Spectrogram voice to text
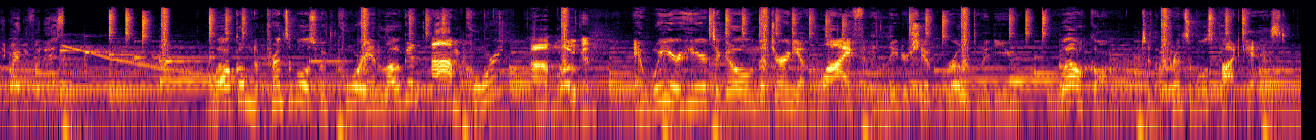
you ready for this? Welcome to Principles with Corey and Logan. I'm Corey. I'm Logan. And we are here to go on the journey of life and leadership growth with you. Welcome to the Principles Podcast.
